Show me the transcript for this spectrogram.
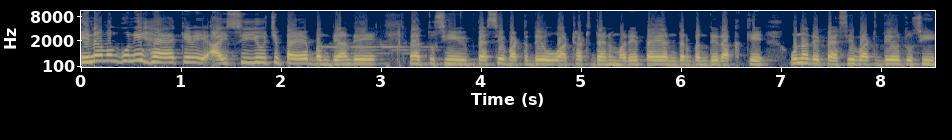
ਇਹਨਾਂ ਵਾਂਗੂ ਨਹੀਂ ਹੈ ਕਿ ਆਈਸੀਯੂ ਚ ਪਏ ਬੰਦਿਆਂ ਦੇ ਤੁਸੀਂ ਪੈਸੇ ਵੱਟਦੇ ਹੋ 8-8 ਦਿਨ ਮਰੇ ਪਏ, ਅੰਦਰ ਬੰਦੇ ਰੱਖ ਕੇ ਉਹਨਾਂ ਦੇ ਪੈਸੇ ਵੱਟਦੇ ਹੋ, ਤੁਸੀਂ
